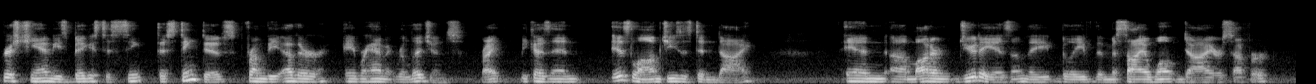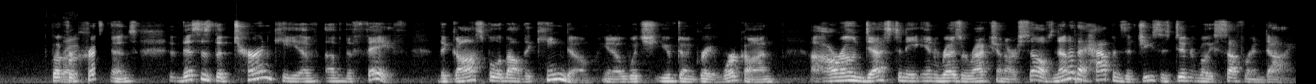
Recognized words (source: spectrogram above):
Christianity's biggest distinctives from the other Abrahamic religions, right? Because in Islam, Jesus didn't die. In uh, modern Judaism, they believe the Messiah won't die or suffer. But right. for Christians, this is the turnkey of, of the faith, the gospel about the kingdom, you know, which you've done great work on our own destiny in resurrection ourselves. None of that happens if Jesus didn't really suffer and die.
